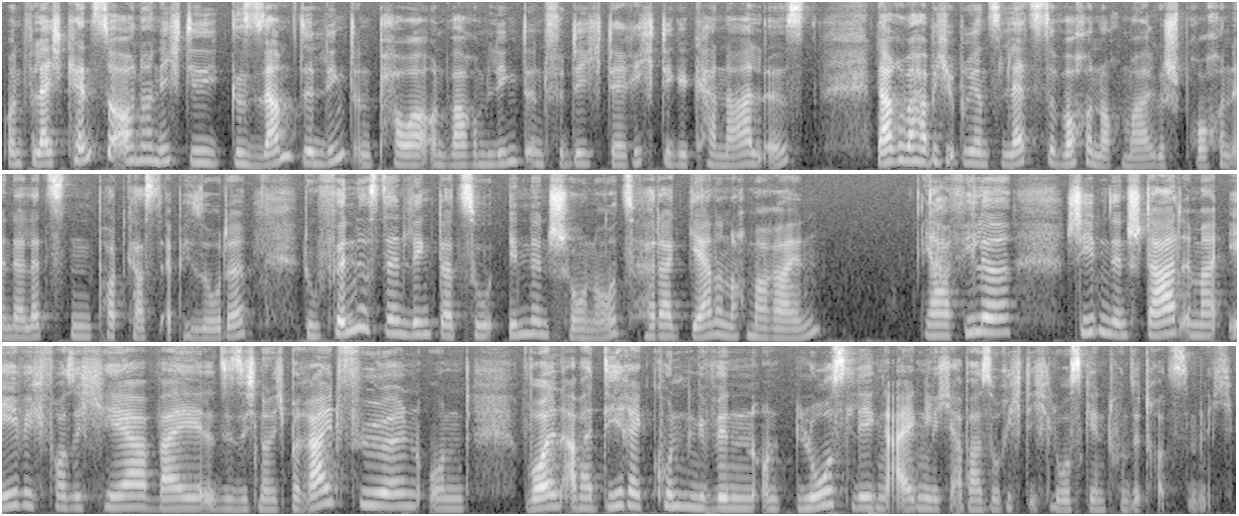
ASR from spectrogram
Und vielleicht kennst du auch noch nicht die gesamte LinkedIn-Power und warum LinkedIn für dich der richtige Kanal ist. Darüber habe ich übrigens letzte Woche nochmal gesprochen in der letzten Podcast-Episode. Du findest den Link dazu in den Show Notes. Hör da gerne nochmal rein. Ja, viele schieben den Start immer ewig vor sich her, weil sie sich noch nicht bereit fühlen und wollen aber direkt Kunden gewinnen und loslegen eigentlich, aber so richtig losgehen tun sie trotzdem nicht.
